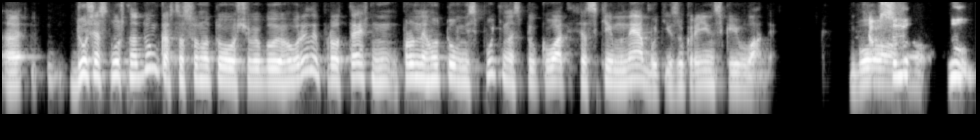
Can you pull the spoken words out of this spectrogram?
Е, Дуже слушна думка стосовно того, що ви були говорили про те, про неготовність Путіна спілкуватися з ким-небудь із української влади. Бо Абсолютно. Ну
